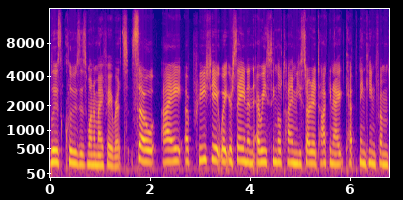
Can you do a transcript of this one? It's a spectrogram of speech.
Blue's Clues is one of my favorites. So I appreciate what you're saying. And every single time you started talking, I kept thinking from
